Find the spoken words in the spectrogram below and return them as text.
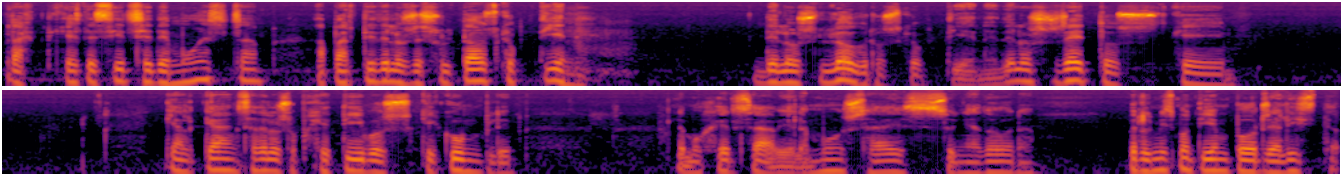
práctica, es decir, se demuestra a partir de los resultados que obtiene, de los logros que obtiene, de los retos que, que alcanza, de los objetivos que cumple. La mujer sabia, la musa es soñadora, pero al mismo tiempo realista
